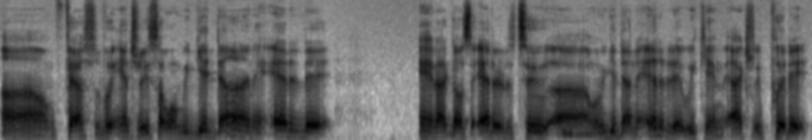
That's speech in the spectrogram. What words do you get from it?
um, festival entry. So when we get done and edit it, and that goes to editor too. Uh, When we get done and edit it, we can actually put it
